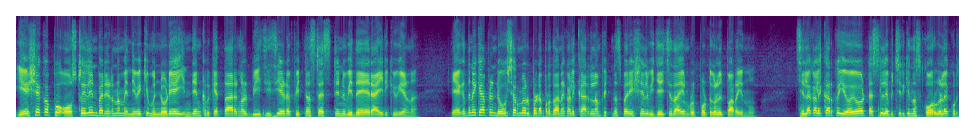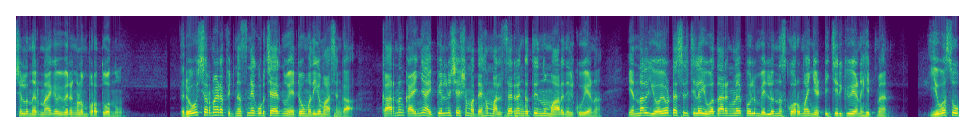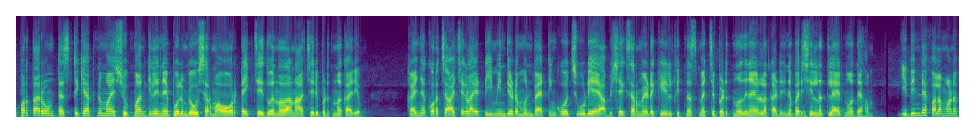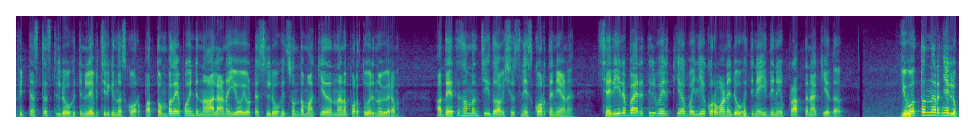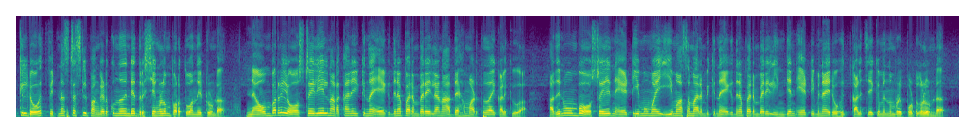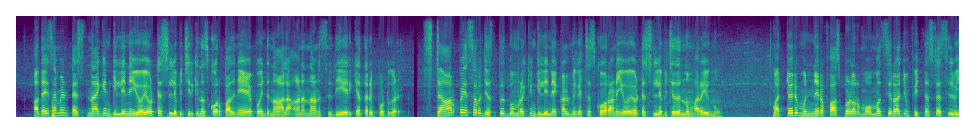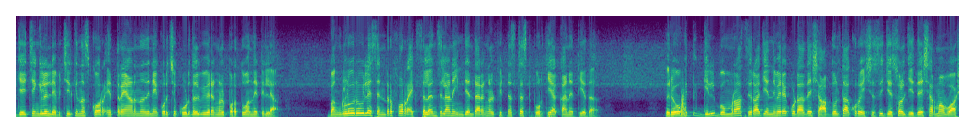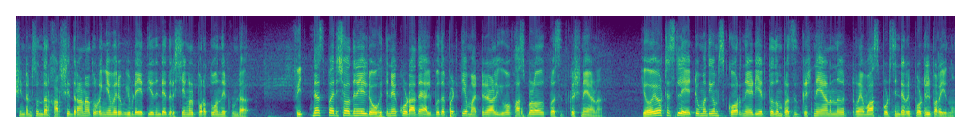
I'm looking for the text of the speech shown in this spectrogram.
Asia cup Australian പര്യടനം എന്നിവയ്ക്ക് മുന്നോടിയായി ഇന്ത്യൻ ക്രിക്കറ്റ് താരങ്ങൾ ബി സി സിയുടെ ഫിറ്റ്നസ് ടെസ്റ്റിന് വിധേയരായിരിക്കുകയാണ്. ഏകദിന ക്യാപ്റ്റൻ രോഹിത് ശർമ്മ ഉൾപ്പെടെ പ്രധാന കളിക്കാരെല്ലാം ഫിറ്റ്നസ് പരീക്ഷയിൽ വിജയിച്ചതായും റിപ്പോർട്ടുകളിൽ പറയുന്നു. ചില കളിക്കാർക്ക് യോയോ ടെസ്റ്റിൽ ലഭിച്ചിരിക്കുന്ന സ്കോറുകളെക്കുറിച്ചുള്ള നിർണായക വിവരങ്ങളും പുറത്തുവന്നു. രോഹിത് ശർമ്മയുടെ ഫിറ്റ്നസിനെ കുറിച്ചായിരുന്നു ഏറ്റവും അധികം ആശങ്ക. കാരണം കഴിഞ്ഞ ഐ പി ശേഷം അദ്ദേഹം മത്സര രംഗത്ത് നിന്നും മാറി നിൽക്കുകയാണ്. എന്നാൽ യോയോ ടെസ്റ്റിൽ ചില യുവതാരങ്ങളെപ്പോലും വെല്ലുന്ന സ്കോറുമായി ഞെട്ടിച്ചിരിക്കുകയാണ് ഹിറ്റ്മാൻ. യുവ സൂപ്പർ താരവും ടെസ്റ്റ് ക്യാപ്റ്റനുമായ ശുഭ്മാൻ ഗില്ലിനെ പോലും രോഹിത് ശർമ്മ ഓവർടേക്ക് ചെയ്തു എന്നതാണ് ആശ്ചര്യപ്പെടുത്തുന്ന കാര്യം. കഴിഞ്ഞ കുറച്ച് ആഴ്ചകളായി ടീം ഇന്ത്യയുടെ മുൻ ബാറ്റിംഗ് കോച്ച് കൂടിയായ അഭിഷേക് ശർമ്മയുടെ കീഴിൽ ഫിറ്റ്നസ് മെച്ചപ്പെടുത്തുന്നതിനായുള്ള കഠിന പരിശീലനത്തിലായിരുന്നു അദ്ദേഹം. ഇതിന്റെ ഫലമാണ് ഫിറ്റ്നസ് ടെസ്റ്റിൽ രോഹിത്തിന് ലഭിച്ചിരിക്കുന്ന സ്കോർ. പത്തൊമ്പത് പോയിന്റ് നാലാണ് യോയോ ടെസ്റ്റിൽ രോഹിത് സ്വന്തമാക്കിയതെന്നാണ് പുറത്തുവരുന്ന വിവരം. അദ്ദേഹത്തെ സംബന്ധിച്ച് ഇത് അവിശ്വസനീയ സ്കോർ തന്നെയാണ്. ശരീരഭാരത്തിൽ വരുത്തിയ വലിയ കുറവാണ് രോഹിത്തിനെ ഇതിന് പ്രാപ്തനാക്കിയത്. യുവത്വം നിറഞ്ഞ ലുക്കിൽ രോഹിത് ഫിറ്റ്നസ് ടെസ്റ്റിൽ പങ്കെടുക്കുന്നതിന്റെ ദൃശ്യങ്ങളും പുറത്തു വന്നിട്ടുണ്ട്. നവംബറിൽ ഓസ്ട്രേലിയയിൽ നടക്കാനിരിക്കുന്ന ഏകദിന പരമ്പരയിലാണ് അദ്ദേഹം അടുത്തതായി കളിക്കുക. അതിനു മുമ്പ് ഓസ്ട്രേലിയൻ എ ടീമുമായി ഈ മാസം ആരംഭിക്കുന്ന ഏകദിന പരമ്പരയിൽ ഇന്ത്യൻ എ ടീമിനായി രോഹിത് കളിച്ചേക്കുമെന്നും റിപ്പോർട്ടുകളുണ്ട്. അതേസമയം ടെസ്റ്റ് നായകൻ ഗില്ലിന് യോയോ ടെസ്റ്റിൽ ലഭിച്ചിരിക്കുന്ന സ്കോർ പതിനേഴ് പോയിന്റ് നാല് ആണെന്നാണ് സ്ഥിരീകരിക്കാത്ത റിപ്പോർട്ടുകൾ. സ്റ്റാർ പേസർ ജസ്പ്രീത് ബുംറയ്ക്കും ഗില്ലിനേക്കാൾ മികച്ച സ്കോറാണ് യോയോ ടെസ്റ്റിൽ ലഭിച്ചതെന്നും അറിയുന്നു. മറ്റൊരു മുൻനിര ഫാസ്റ്റ് ബോളർ മുഹമ്മദ് സിറാജും ഫിറ്റ്നസ് ടെസ്റ്റിൽ വിജയിച്ചെങ്കിലും ലഭിച്ചിരിക്കുന്ന സ്കോർ എത്രയാണെന്നതിനെക്കുറിച്ച് കൂടുതൽ വിവരങ്ങൾ പുറത്തു വന്നിട്ടില്ല. ബംഗളൂരുവിലെ സെന്റർ ഫോർ എക്സലൻസിലാണ് ഇന്ത്യൻ താരങ്ങൾ ഫിറ്റ്നസ് ടെസ്റ്റ് പൂർത്തിയാക്കാനെത്തിയത്. രോഹിത് ഗിൽ ബുംറ സിറാജ് എന്നിവരെ കൂടാതെ ഷാർദുൽ താക്കൂർ യശസ്വി ജയ്സ്വാൾ ജിതേഷ് ശർമ്മ വാഷിംഗ്ടൺ സുന്ദർ ഹർഷിദ് റാണ തുടങ്ങിയവരും ഇവിടെ എത്തിയതിന്റെ ദൃശ്യങ്ങൾ പുറത്തു വന്നിട്ടുണ്ട്. ഫിറ്റ്നസ് പരിശോധനയിൽ രോഹിത്തിനെ കൂടാതെ അത്ഭുതപ്പെടുത്തിയ മറ്റൊരാൾ യുവ ഫാസ്റ്റ് ബോളർ പ്രസിദ്ധ് കൃഷ്ണയാണ്. യോയോ ടെസ്റ്റിൽ ഏറ്റവും അധികം സ്കോർ നേടിയെടുത്തതും പ്രസിദ്ധ് കൃഷ്ണയാണെന്ന് ട്രെവാ സ്പോർട്സിന്റെ റിപ്പോർട്ടിൽ പറയുന്നു.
